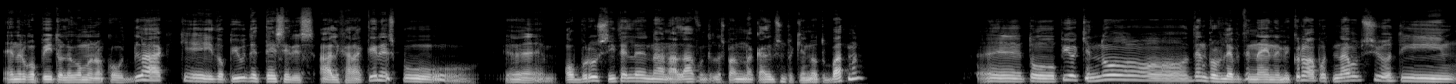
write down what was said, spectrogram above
ενεργοποιεί το λεγόμενο Code Black και ειδοποιούνται τέσσερις άλλοι χαρακτήρες που ε, ο Bruce ήθελε να αναλάβουν τέλος πάντων να καλύψουν το κενό του Batman ε, το οποίο κενό δεν προβλέπεται να είναι μικρό από την άποψη ότι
